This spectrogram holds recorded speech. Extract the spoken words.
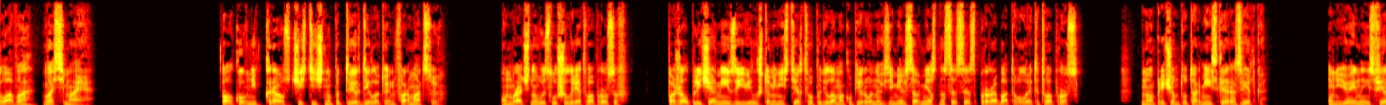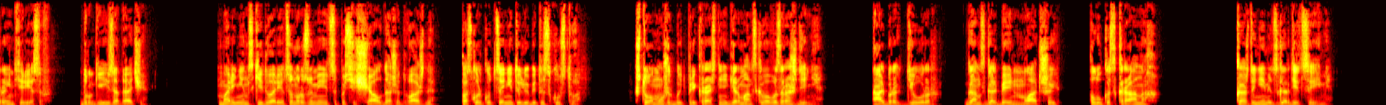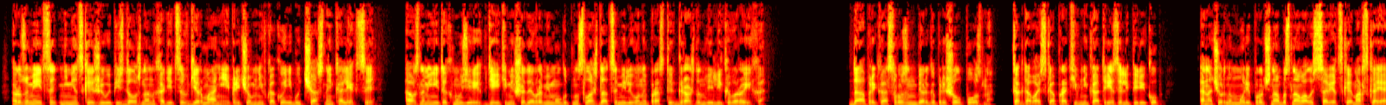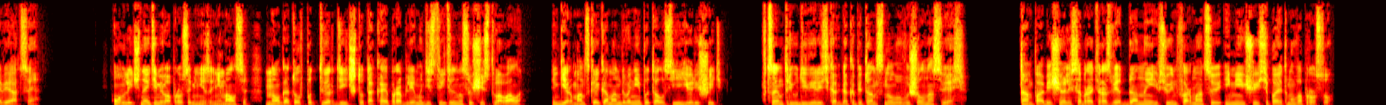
Глава восьмая. Полковник Краус частично подтвердил эту информацию. Он мрачно выслушал ряд вопросов, пожал плечами и заявил, что Министерство по делам оккупированных земель совместно с СС прорабатывало этот вопрос. Но при чем тут армейская разведка? У нее иные сферы интересов, другие задачи. Марининский дворец он, разумеется, посещал даже дважды, поскольку ценит и любит искусство. Что может быть прекраснее германского возрождения? Альбрехт Дюрер, Ганс Гальбейн-младший, Лукас Кранах. Каждый немец гордится ими. Разумеется, немецкая живопись должна находиться в Германии, причем не в какой-нибудь частной коллекции, а в знаменитых музеях, где этими шедеврами могут наслаждаться миллионы простых граждан Великого Рейха. Да, приказ Розенберга пришел поздно, когда войска противника отрезали Перекоп, а на Черном море прочно обосновалась советская морская авиация. Он лично этими вопросами не занимался, но готов подтвердить, что такая проблема действительно существовала, и германское командование пыталось ее решить. В центре удивились, когда капитан снова вышел на связь. Там пообещали собрать разведданные и всю информацию, имеющуюся по этому вопросу.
